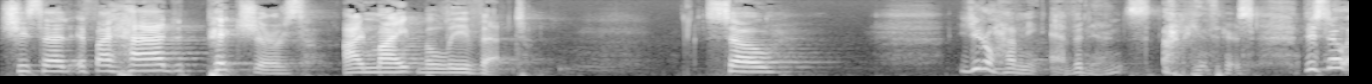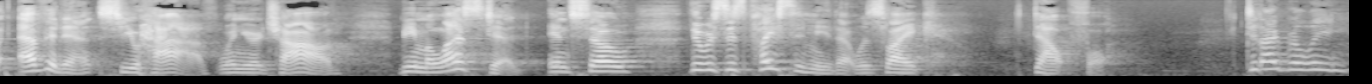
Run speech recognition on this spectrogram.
She said, if I had pictures, I might believe it. So you don't have any evidence. I mean, there's, there's no evidence you have when you're a child being molested. And so there was this place in me that was like doubtful. Did I really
